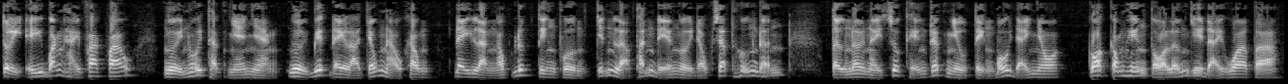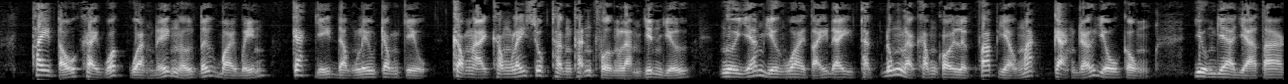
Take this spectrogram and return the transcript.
Tùy ý bắn hai phát pháo. Người nói thật nhẹ nhàng, người biết đây là chỗ nào không? Đây là Ngọc Đức Tiên Phường, chính là thánh địa người đọc sách hướng đến. Từ nơi này xuất hiện rất nhiều tiền bối đại nho, có cống hiến to lớn với đại hoa ta. Thay tổ khai quốc hoàng đế ngự tứ bài biển, các vị đồng liêu trong triều, không ai không lấy xuất thân thánh phường làm dinh dự. Người dám dương hoài tại đây thật đúng là không coi lực pháp vào mắt, càng rỡ vô cùng. Dương gia già ta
